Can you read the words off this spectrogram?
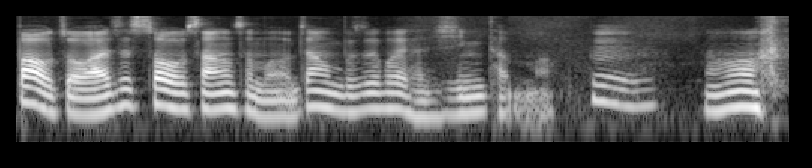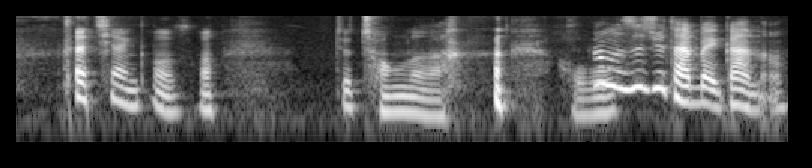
抱走还是受伤什么，这样不是会很心疼吗？嗯，然后他竟然跟我说就冲了啊！他们是去台北干呢、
